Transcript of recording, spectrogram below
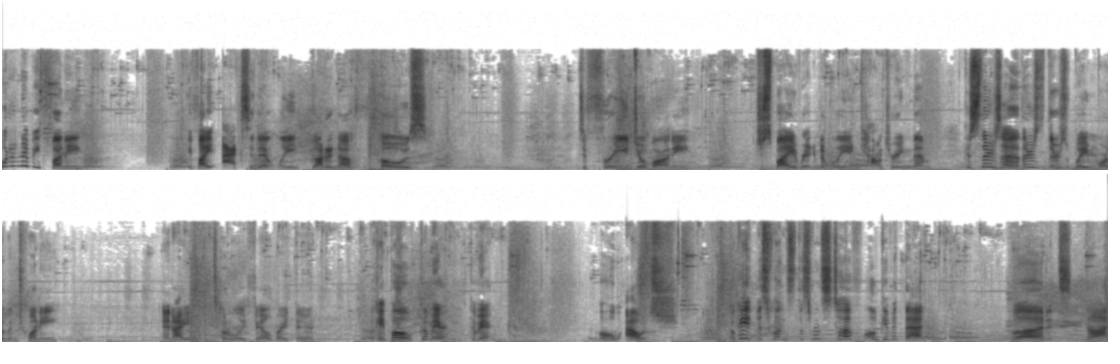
Wouldn't it be funny if I accidentally got enough Poes to free Jovani just by randomly encountering them? Because there's a there's there's way more than 20. And I totally failed right there. Okay, Poe, come here. Come here. Oh, ouch. Okay, this one's this one's tough. I'll give it that. But it's not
